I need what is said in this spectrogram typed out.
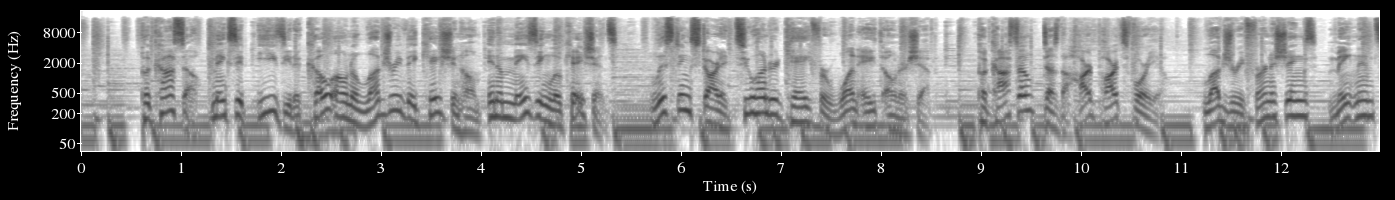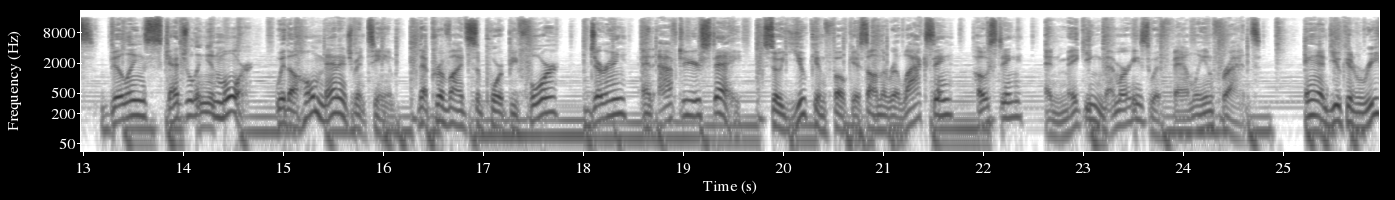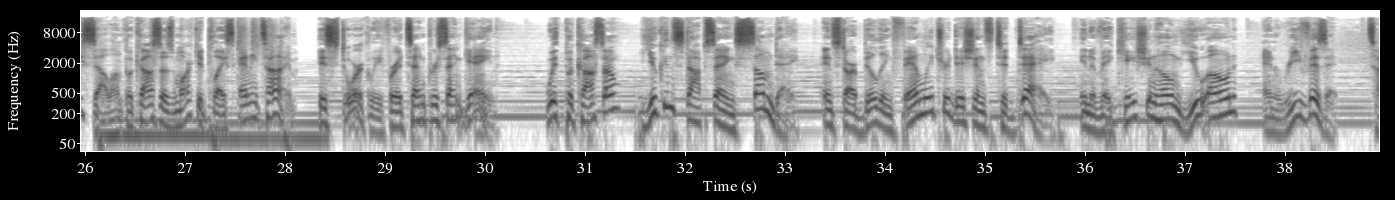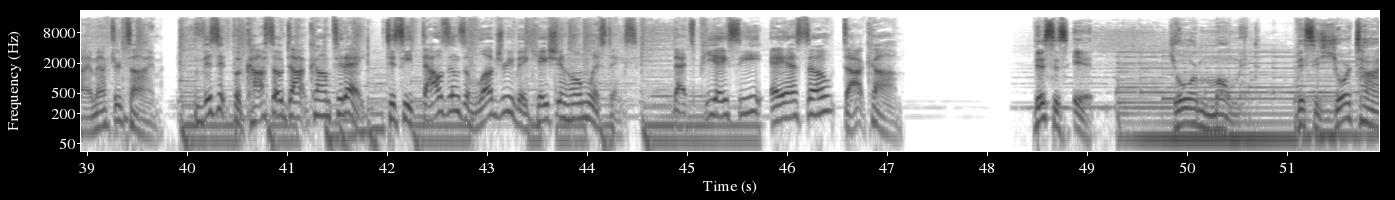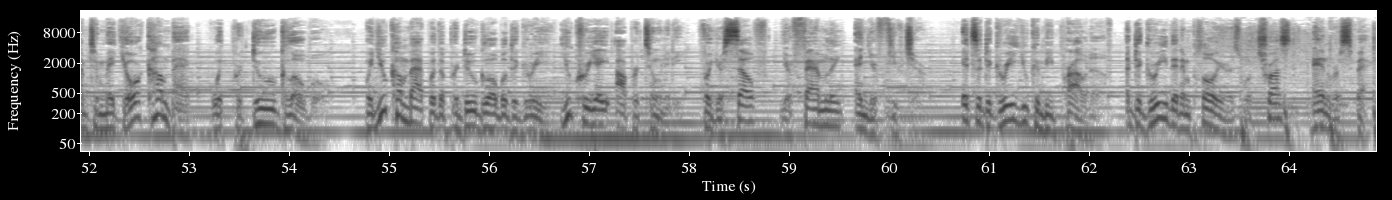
Pacaso makes it easy to co-own a luxury vacation home in amazing locations. Listings start at 200K for one-eighth ownership. Pacaso does the hard parts for you luxury furnishings, maintenance, billings, scheduling, and more with a home management team that provides support before, during, and after your stay so you can focus on the relaxing, hosting, and making memories with family and friends. And you can resell on Pacaso's marketplace anytime, historically for a 10% gain. With Pacaso, you can stop saying someday and start building family traditions today in a vacation home you own and revisit time after time. Visit Pacaso.com today to see thousands of luxury vacation home listings. That's PACASO.com. This is it. Your moment. This is your time to make your comeback with Purdue Global. When you come back with a Purdue Global degree, you create opportunity for yourself, your family, and your future. It's a degree you can be proud of, a degree that employers will trust and respect.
